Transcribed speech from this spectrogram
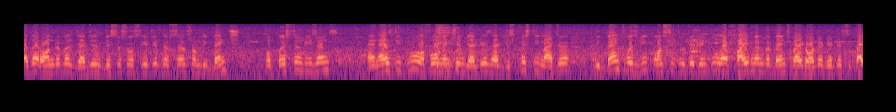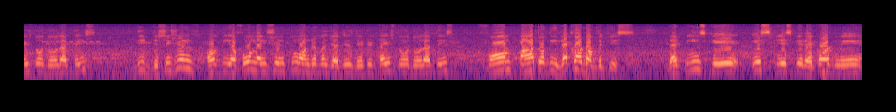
other honorable judges disassociated themselves from the bench for personal reasons and as the two aforementioned judges had dismissed the matter, the bench was reconstituted into a five-member bench by order dated 27 2023. The decisions of the aforementioned two honorable judges dated 27 2023 form part of the record of the case. That means कि इस केस के रिकॉर्ड में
